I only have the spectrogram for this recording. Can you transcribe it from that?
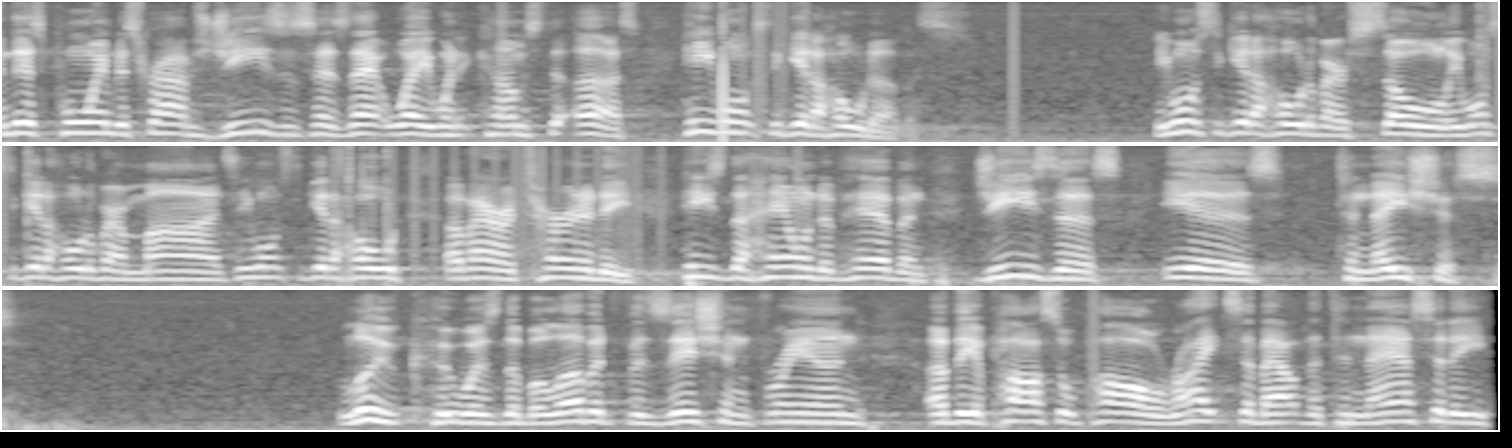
And this poem describes Jesus as that way when it comes to us. He wants to get a hold of us. He wants to get a hold of our soul. He wants to get a hold of our minds. He wants to get a hold of our eternity. He's the hound of heaven. Jesus is tenacious. Luke, who was the beloved physician friend of the Apostle Paul, writes about the tenacity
